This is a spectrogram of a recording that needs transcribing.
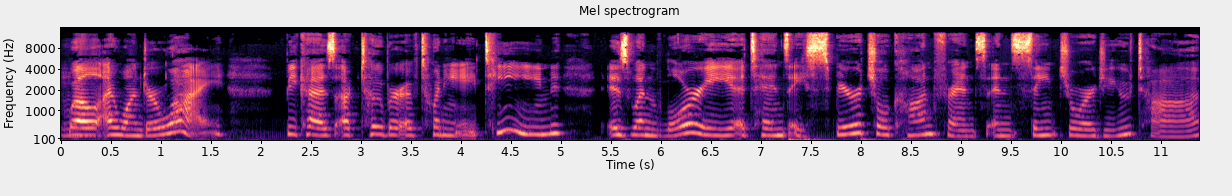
Mm-hmm. Well, I wonder why. Because October of 2018 is when Lori attends a spiritual conference in St. George, Utah,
